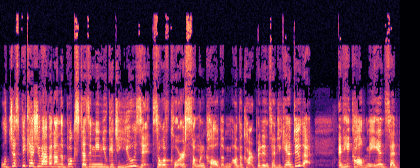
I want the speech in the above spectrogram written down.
Well, just because you have it on the books doesn't mean you get to use it. So, of course, someone called him on the carpet and said, You can't do that. And he called me and said,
